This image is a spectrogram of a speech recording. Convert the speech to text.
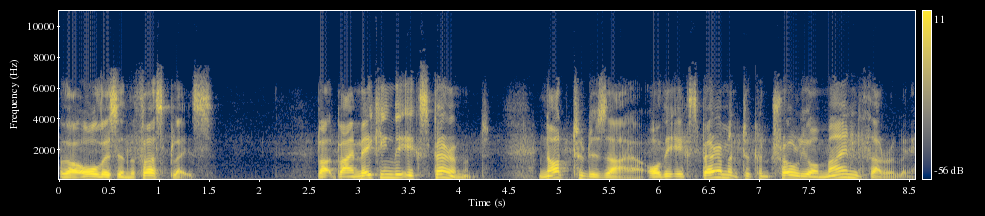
all this in the first place, but by making the experiment not to desire, or the experiment to control your mind thoroughly,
